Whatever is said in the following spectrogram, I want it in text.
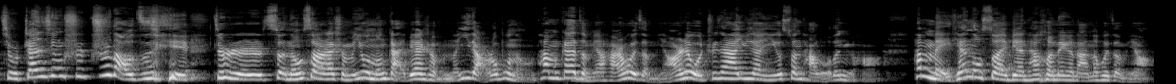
就是占星师知道自己 就是算能算出来什么，又能改变什么呢？一点儿都不能，他们该怎么样还是会怎么样。而且我之前还遇见一个算塔罗的女孩，她每天都算一遍她和那个男的会怎么样，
